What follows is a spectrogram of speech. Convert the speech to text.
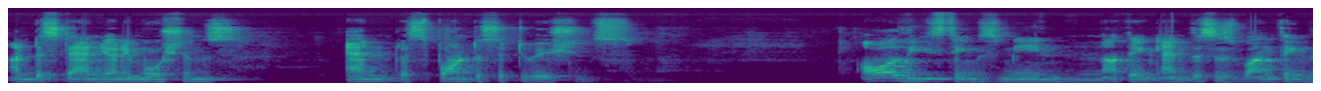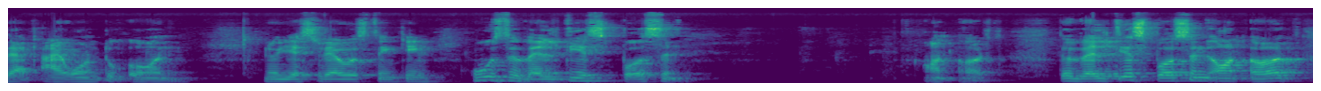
understand your emotions and respond to situations all these things mean nothing. And this is one thing that i want to earn. You know yesterday i was thinking who's the wealthiest person on earth. The wealthiest person on earth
